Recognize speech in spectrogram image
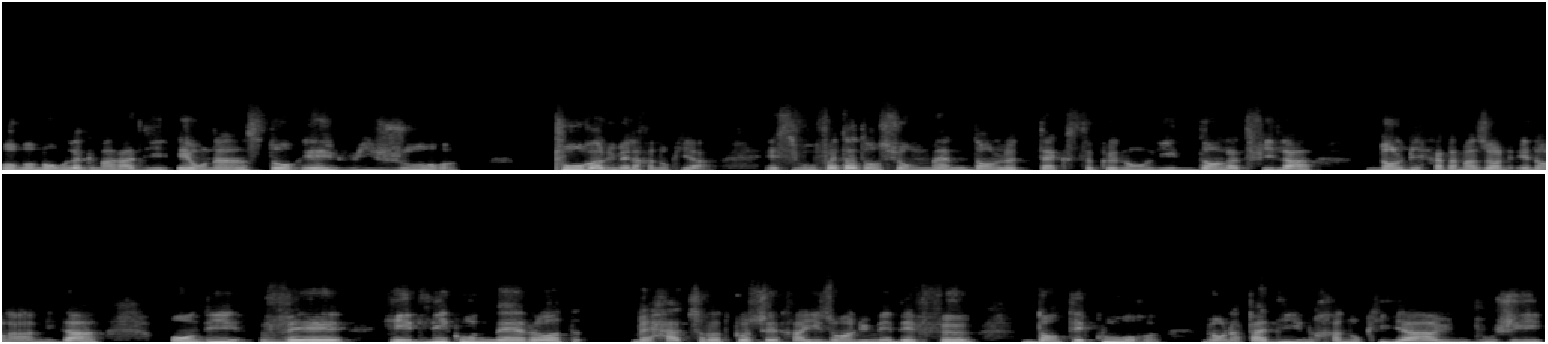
au moment où la Gemara dit et on a instauré huit jours pour allumer la Hanoukia. Et si vous faites attention, même dans le texte que l'on lit dans la Tfila, dans le Birkat Amazon et dans la Hamida, on dit Ve ils ont allumé des feux dans tes cours. Mais on n'a pas dit une Hanoukia, une bougie.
